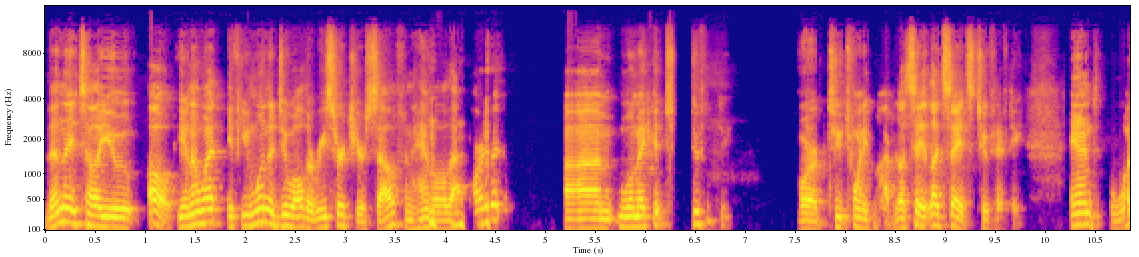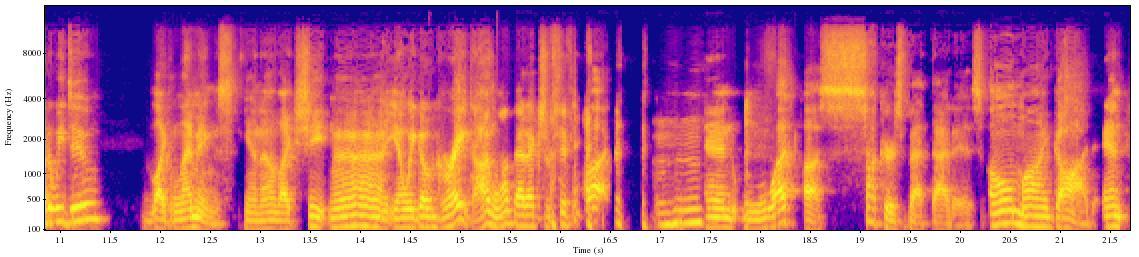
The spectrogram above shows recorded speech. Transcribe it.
Then they tell you, oh, you know what? If you want to do all the research yourself and handle that part of it, um, we'll make it 250 or 225. Let's say, let's say it's 250. And what do we do? Like lemmings, you know, like sheep. Nah, you know, we go, great. I want that extra 50 bucks. mm-hmm. And what a sucker's bet that is. Oh my God. And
